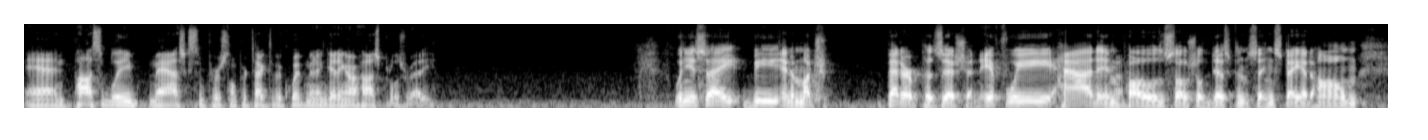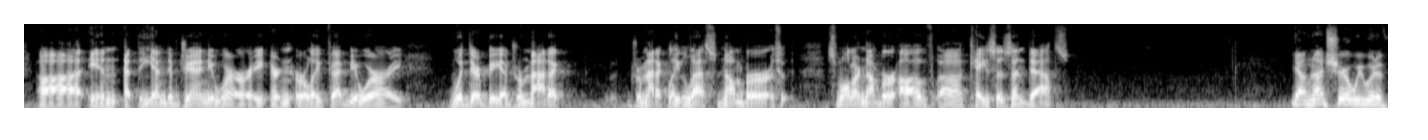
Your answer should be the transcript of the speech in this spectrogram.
and possibly masks and personal protective equipment and getting our hospitals ready. When you say be in a much better position, if we had imposed social distancing, stay at home uh, in at the end of January or in early February, would there be a dramatic, dramatically less number, smaller number of uh, cases and deaths? Yeah, I'm not sure we would have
